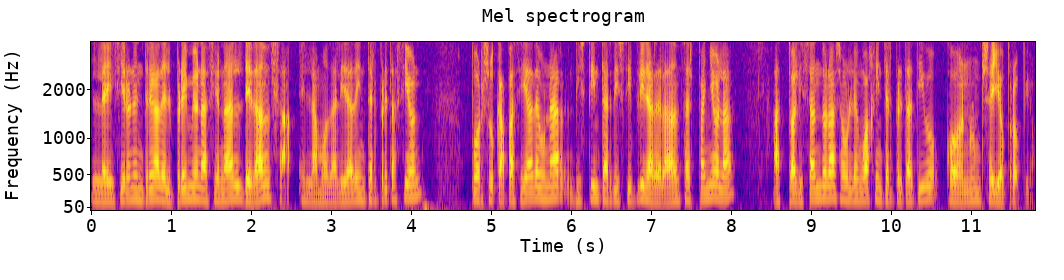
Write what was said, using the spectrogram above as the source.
le hicieron entrega del Premio Nacional de Danza en la modalidad de interpretación por su capacidad de unar distintas disciplinas de la danza española actualizándolas a un lenguaje interpretativo con un sello propio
